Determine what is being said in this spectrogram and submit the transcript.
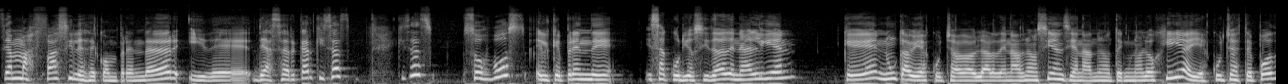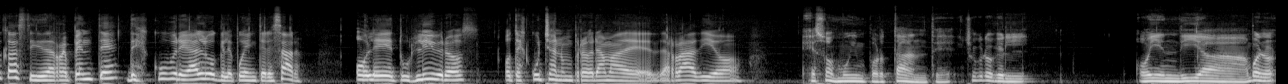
sean más fáciles de comprender y de, acercar. Quizás, quizás sos vos el que prende esa curiosidad en alguien que nunca había escuchado hablar de nanociencia, nanotecnología y escucha este podcast y de repente descubre algo que le puede interesar o lee tus libros, o te escucha en un programa de, radio. Eso es muy importante. Yo creo que hoy en día, bueno,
